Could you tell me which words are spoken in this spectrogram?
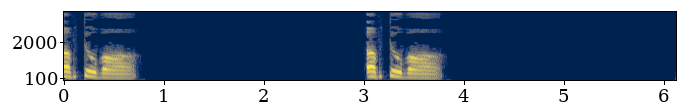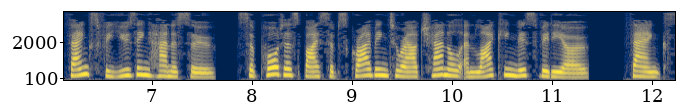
obtuvo obtuvo Thanks for using Hanasu. Support us by subscribing to our channel and liking this video. Thanks.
